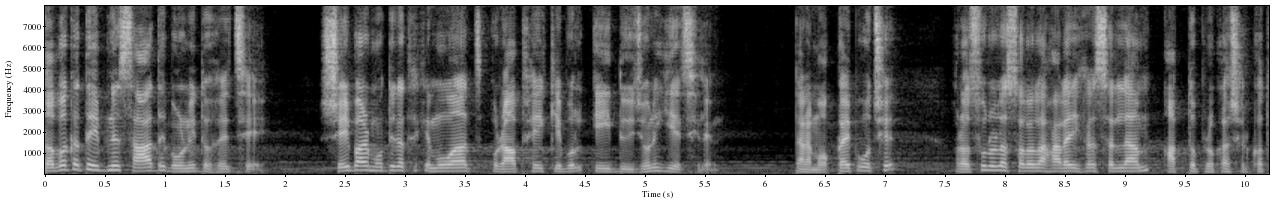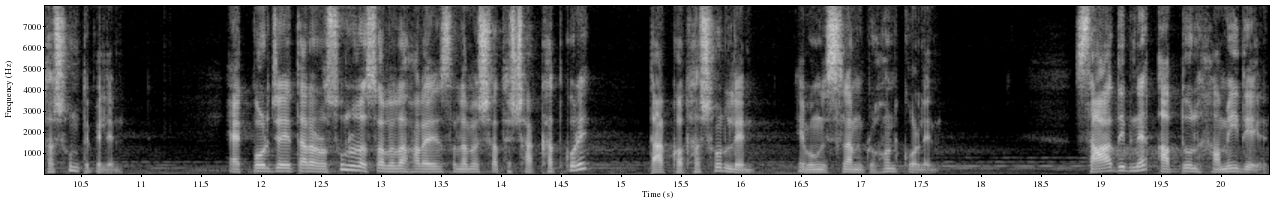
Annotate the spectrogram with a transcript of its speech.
তবাকাতে ইবনে সাদে বর্ণিত হয়েছে, সেইবার মদিনা থেকে মোয়াজ ও রাফে কেবল এই দুইজনে গিয়েছিলেন। তারা মক্কায় পৌঁছে রসুল্লাহ সাল্লাহ আলাইসাল্লাম আত্মপ্রকাশের কথা শুনতে পেলেন। এক পর্যায়ে তারা রসুল্লাহ সাল্লাহ আলাইসাল্লামের সাথে সাক্ষাৎ করে তার কথা শুনলেন এবং ইসলাম গ্রহণ করলেন। সাদ ইবনে আব্দুল হামিদের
